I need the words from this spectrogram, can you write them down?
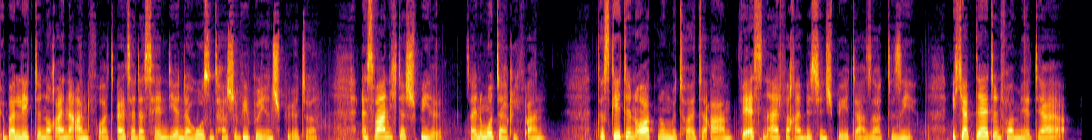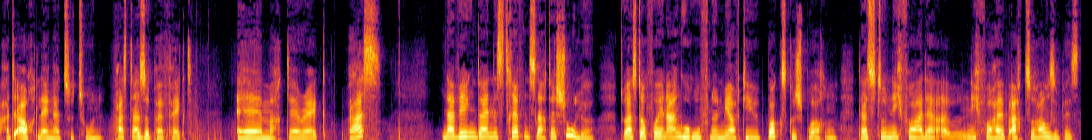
überlegte noch eine Antwort, als er das Handy in der Hosentasche vibrieren spürte. Es war nicht das Spiel. Seine Mutter rief an. Das geht in Ordnung mit heute Abend. Wir essen einfach ein bisschen später, sagte sie. Ich hab Dad informiert, der hat auch länger zu tun. Passt also perfekt. Äh, macht Derek. Was? Na, wegen deines Treffens nach der Schule. Du hast doch vorhin angerufen und mir auf die Box gesprochen, dass du nicht vor, der, nicht vor halb acht zu Hause bist.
